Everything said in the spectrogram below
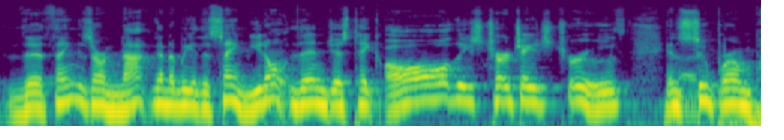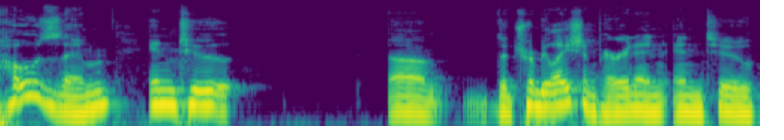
The things are not going to be the same. You don't then just take all these church age truths and superimpose them into um, the tribulation period in, into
